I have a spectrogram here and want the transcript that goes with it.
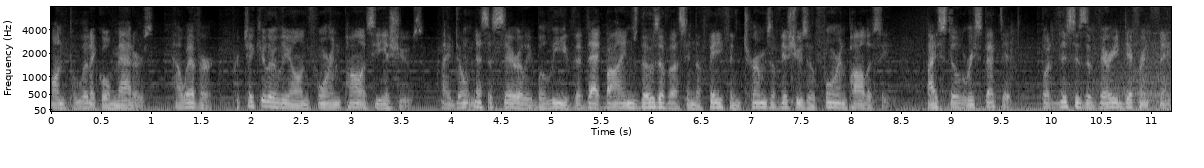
on political matters, however, particularly on foreign policy issues, I don't necessarily believe that that binds those of us in the faith in terms of issues of foreign policy. I still respect it, but this is a very different thing.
